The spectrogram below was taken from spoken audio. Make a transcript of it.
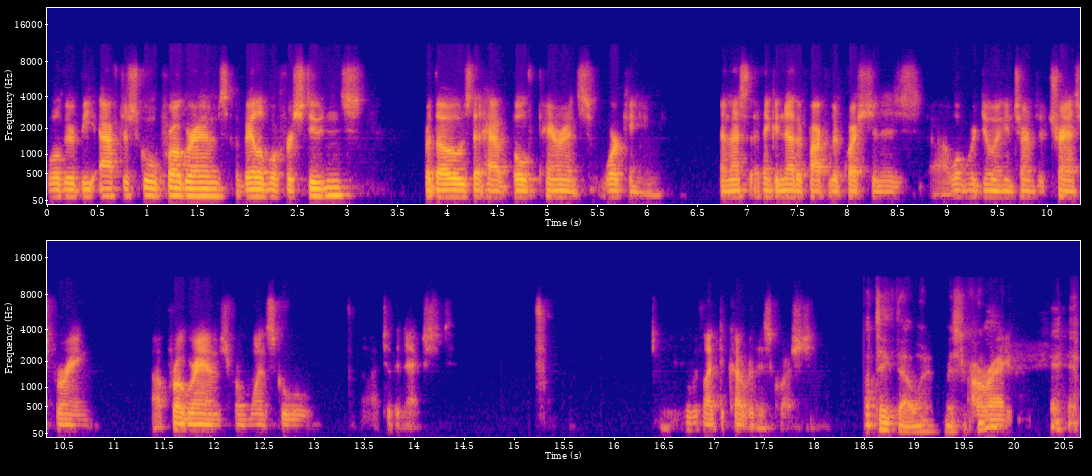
will there be after-school programs available for students for those that have both parents working? And that's, I think, another popular question is uh, what we're doing in terms of transferring uh, programs from one school uh, to the next. Who would like to cover this question? I'll take that one, Mr. All President. right,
